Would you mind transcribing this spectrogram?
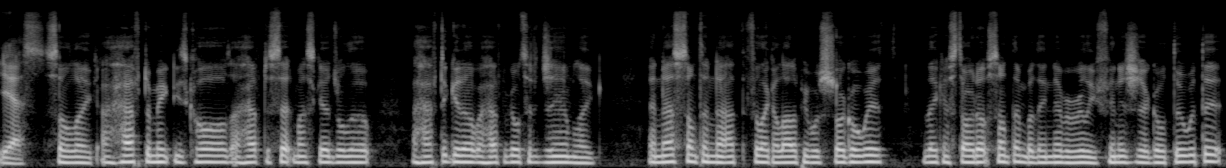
Yes. So like I have to make these calls. I have to set my schedule up. I have to get up. I have to go to the gym. Like, and that's something that I feel like a lot of people struggle with. They can start up something, but they never really finish or go through with it.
